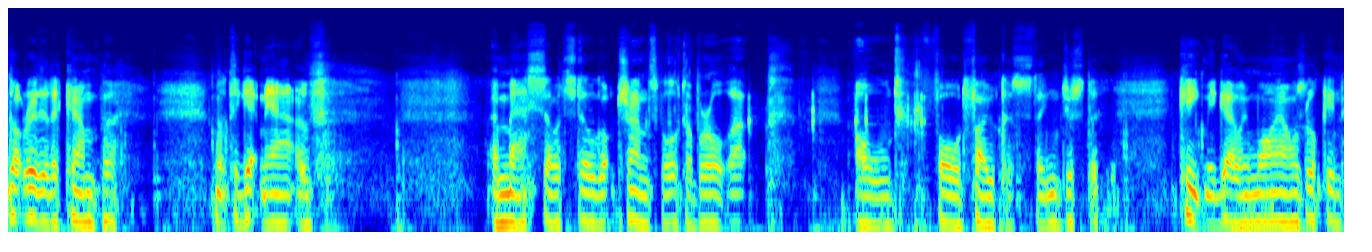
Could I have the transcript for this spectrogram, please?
got rid of the camper but to get me out of a mess so I'd still got transport. I brought that old Ford Focus thing just to keep me going while I was looking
